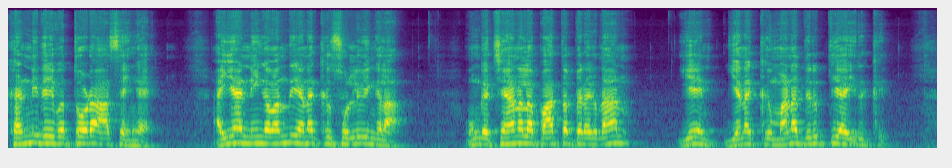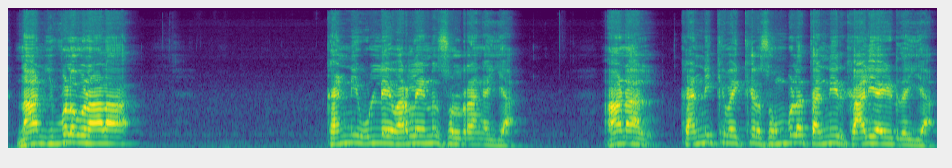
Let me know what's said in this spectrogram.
கன்னி தெய்வத்தோட ஆசைங்க. ஐயா நீங்கள் வந்து எனக்கு சொல்லுவீங்களா? உங்கள் சேனலை பார்த்த பிறகுதான் ஏன் எனக்கு மன திருப்தியாக இருக்குது நான் இவ்வளவு நாளாக கண்ணி உள்ளே வரலைன்னு சொல்கிறாங்க ஐயா. ஆனால் கண்ணிக்கு வைக்கிற சொம்பில் தண்ணீர் காலியாகிடுது ஐயா.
